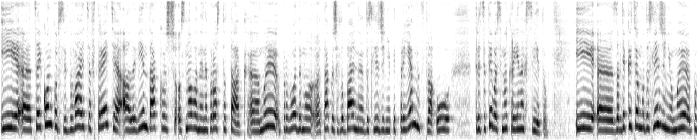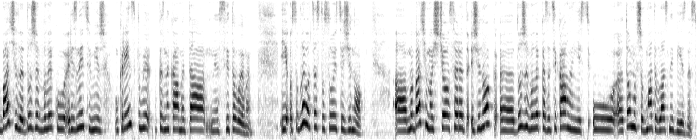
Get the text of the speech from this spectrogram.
І е, цей конкурс відбувається втретє, але він також оснований не просто так. Е, Ми проводимо е, також глобальне дослідження підприємництва у 38 країнах світу. І завдяки цьому дослідженню ми побачили дуже велику різницю між українськими показниками та світовими. І особливо це стосується жінок. Ми бачимо, що серед жінок е, дуже велика зацікавленість у е, тому, щоб мати власний бізнес.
